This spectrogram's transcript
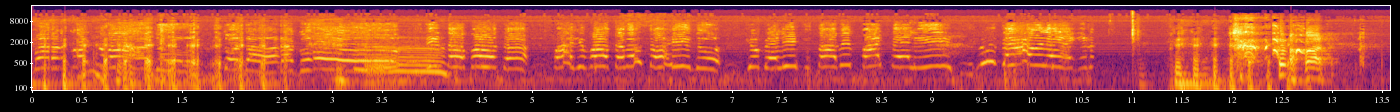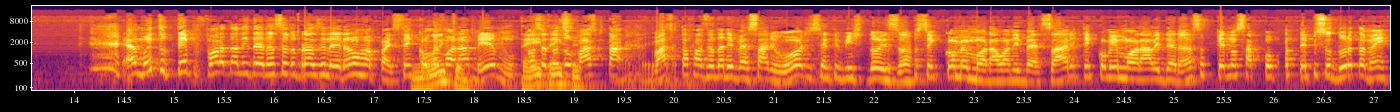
mal acostumado! Toda hora gol! Então volta! Faz de volta meu sorriso! Que o Belite só me faz feliz! Não dá, moleque! É muito tempo fora da liderança do Brasileirão, rapaz. Tem que comemorar muito. mesmo. Tem, Torcedor tem, do Vasco tá, Vasco tá fazendo aniversário hoje, 122 anos. Tem que comemorar o aniversário e tem que comemorar a liderança, porque não sabe por quanto tempo isso dura também.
